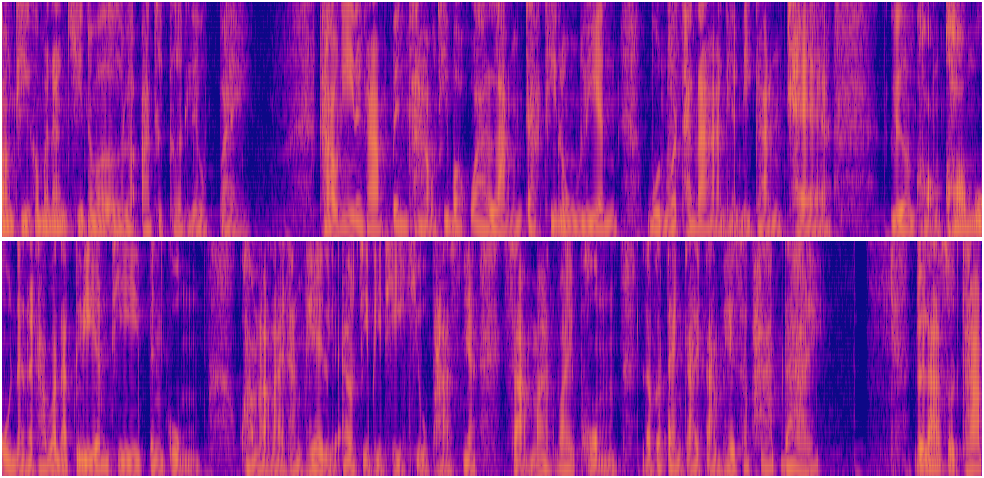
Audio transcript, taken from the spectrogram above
บางทีก็มานั่งคิดนะว่าเออเราอาจจะเกิดเร็วไป ข่าวนี้นะครับเป็นข่าวที่บอกว่าหลังจากที่โรงเรียนบุญวัฒนาเนี่ยมีการแชร์เรื่องของข้อมูลนะครับว่านักเรียนที่เป็นกลุ่มความหลากหลายทางเพศหรือ LGBTQ+ เนี่ยสามารถไว้ผม แล้วก็แต่งกายตามเพศสภาพได้ โดยล่าสุดครับ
